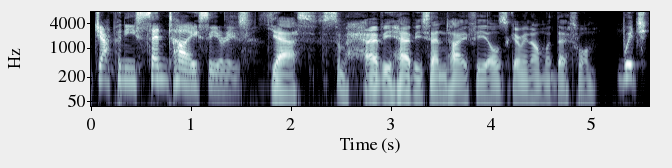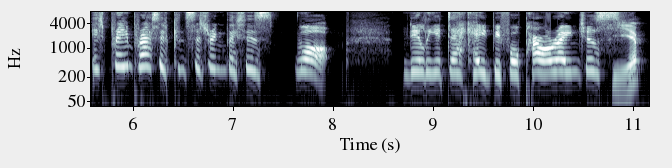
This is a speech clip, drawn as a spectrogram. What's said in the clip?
Japanese Sentai series. Yes, some heavy, heavy Sentai feels going on with this one. Which is pretty impressive considering this is, what, nearly a decade before Power Rangers? Yep.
